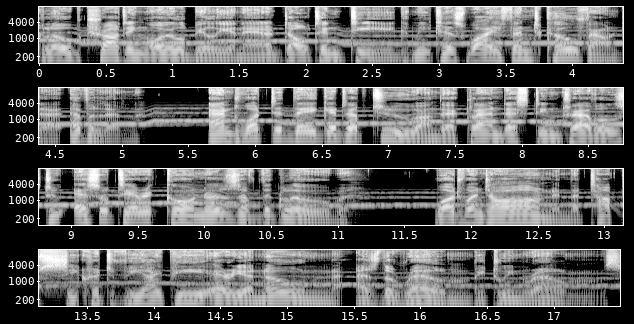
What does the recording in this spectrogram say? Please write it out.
globe-trotting oil billionaire Dalton Teague meet his wife and co-founder Evelyn? And what did they get up to on their clandestine travels to esoteric corners of the globe? What went on in the top secret VIP area known as the Realm Between Realms?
